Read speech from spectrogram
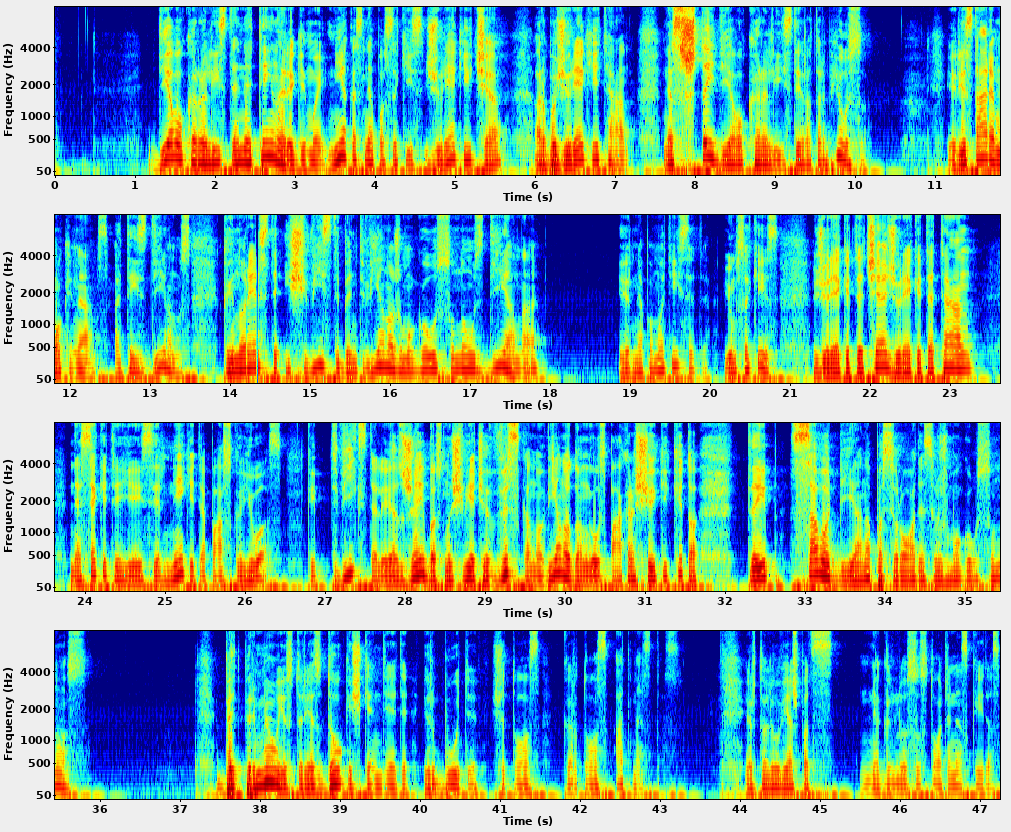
Dievo karalystė neteina regimai, niekas nepasakys, žiūrėk į čia arba žiūrėk į ten, nes štai Dievo karalystė yra tarp jūsų. Ir jis tarė mokiniams, ateis dienos, kai norėsite išvysti bent vieno žmogaus sunaus dieną ir nepamatysite. Jums sakys, žiūrėkite čia, žiūrėkite ten, nesekite jais ir neikite paskui juos. Kaip tvykstelėjęs žaibas nušviečia viską nuo vieno dangaus pakraščio iki kito, taip savo dieną pasirodės ir žmogaus sunus. Bet pirmiau jis turės daug iškentėti ir būti šitos kartos atmestas. Ir toliau viešpats negaliu sustoti neskaitęs.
